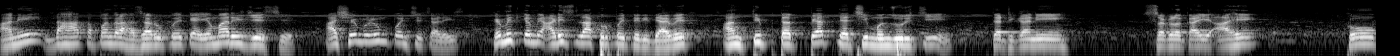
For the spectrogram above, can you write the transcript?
आणि दहा का पंधरा हजार रुपये त्या एम आर ई जी एसचे असे मिळून पंचेचाळीस कमीत कमी अडीच लाख रुपये तरी द्यावेत. अंतिम टप्प्यात त्याची मंजुरीची त्या ठिकाणी सगळं काही आहे. खूप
